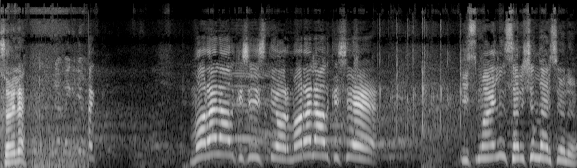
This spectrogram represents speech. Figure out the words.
Söyle. Moral alkışı istiyor. Moral alkışı. İsmail'in sarışın versiyonu.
